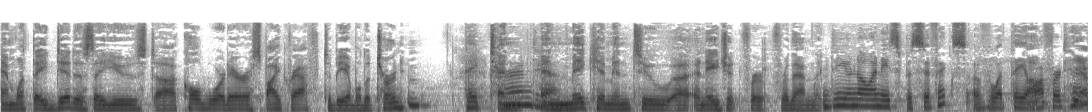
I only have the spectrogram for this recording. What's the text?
And what they did is they used uh, Cold War era spycraft to be able to turn him. They turned and, him. and make him into uh, an agent for, for them. Do you know any specifics of what they Um, offered him? Yeah,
